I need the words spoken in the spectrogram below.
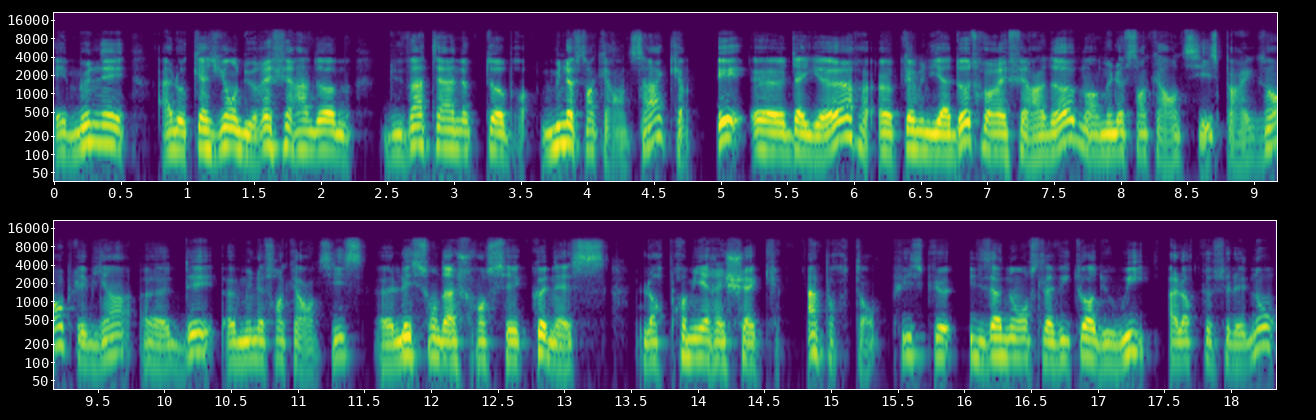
est menée à l'occasion du référendum du 21 octobre 1945. Et d'ailleurs, comme il y a d'autres référendums, en 1946 par exemple, eh bien, dès 1946, les sondages français connaissent leur premier échec important, puisqu'ils annoncent la victoire du oui, alors que c'est le non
